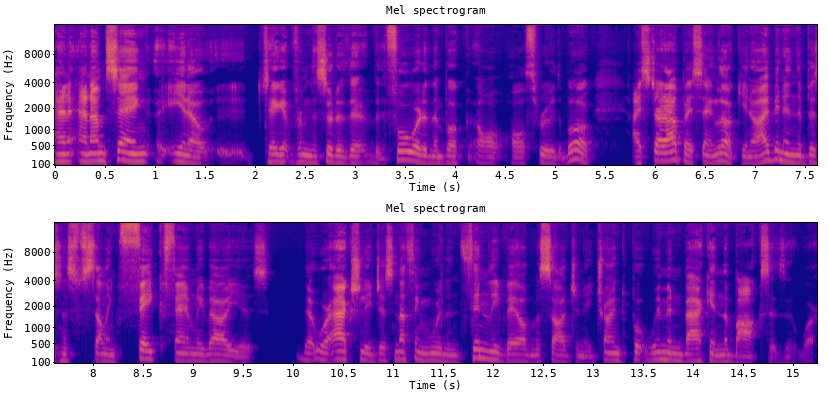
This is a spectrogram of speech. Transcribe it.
And, and I'm saying, uh, you know, uh, take it from the sort of the, the forward of the book all, all through the book. I start out by saying, look, you know, I've been in the business of selling fake family values that were actually just nothing more than thinly veiled misogyny, trying to put women back in the box, as it were.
